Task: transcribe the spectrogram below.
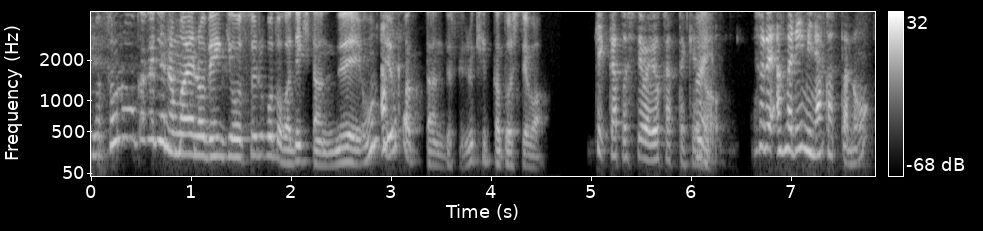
まあそのおかげで名前の勉強をすることができたんで、本当良かったんですけどね、結果としては。結果としては良かったけど。はいそれあまり意味なかったの？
